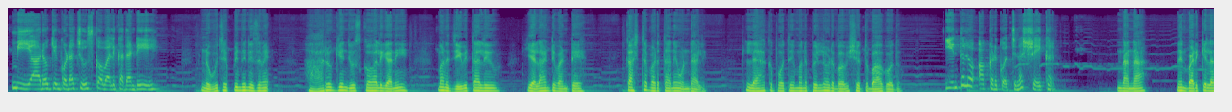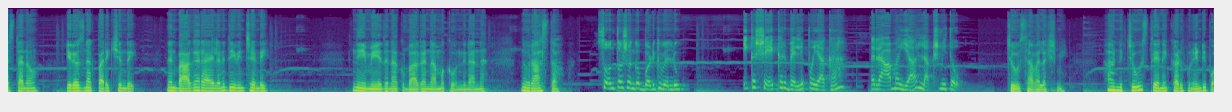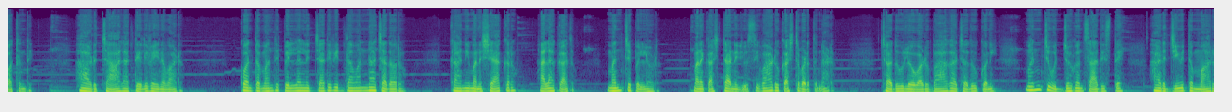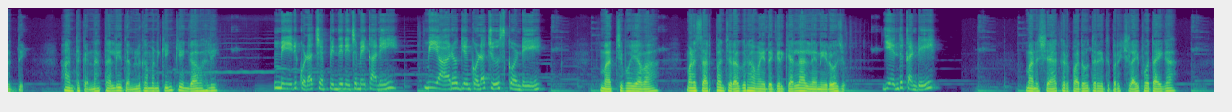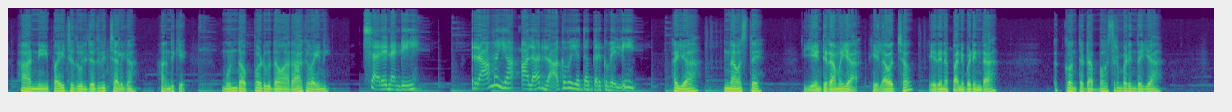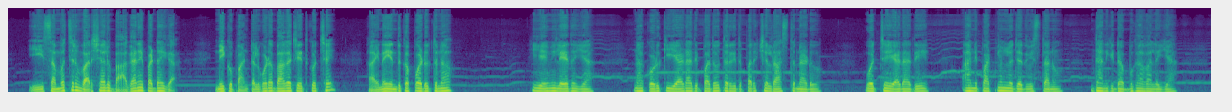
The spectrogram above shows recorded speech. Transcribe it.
మీ ఆరోగ్యం కూడా చూసుకోవాలి కదండి. నువ్వు చెప్పింది నిజమే. ఆరోగ్యం చూసుకోవాలి గాని మన జీవితాలు ఎలాంటివంటే కష్టపడతానే ఉండాలి. లేకపోతే మన పిల్లోడి భవిష్యత్తు బాగోదు. ఇంతలో అక్కడికొచ్చిన శేఖర్. నాన్న నేను బడికెళ్ళొస్తాను ఈరోజు నాకు పరీక్ష ఉంది. నేను బాగా రాయాలని దీవించండి. నీ మీద నాకు బాగా నమ్మకం ఉంది నాన్న. నువ్వు రాస్తావు. సంతోషంగా బడికి వెళ్ళు. ఇక శేఖర్ వెళ్ళిపోయాక రామయ్య లక్ష్మితో చూసావా లక్ష్మి? ఆడిని చూస్తేనే కడుపు నిండిపోతుంది. ఆడు చాలా తెలివైనవాడు. కొంతమంది పిల్లల్ని చదివిద్దామన్నా చదవరు. కానీ మన శేఖరు అలా కాదు. మంచి పిల్లోడు. మన కష్టాన్ని చూసి వాడు కష్టపడుతున్నాడు. చదువులో వాడు బాగా చదువుకొని మంచి ఉద్యోగం సాధిస్తే ఆడి జీవితం మారుద్ది. అంతకన్నా తల్లిదండ్రులుగా మనకి ఇంకేం కావాలి? మీరు కూడా చెప్పింది నిజమే కానీ మీ ఆరోగ్యం కూడా చూసుకోండి. మర్చిపోయావా? మన సర్పంచ్ రఘురామయ్య దగ్గరికి వెళ్ళాలి నేను ఈరోజు. ఎందుకండి? మన శేఖర్ పదవ తరగతి పరీక్షలు అయిపోతాయిగా. ఆణ్ణి పై చదువులు చదివించాలిగా. అందుకే ముందు అప్పు అడుగుదాం ఆ రాఘవయ్యని. సరేనండి. రామయ్య అలా రాఘవయ్య దగ్గరకు వెళ్ళి అయ్యా నమస్తే. ఏంటి రామయ్య ఇలా వచ్చావు? ఏదైనా పని పడిందా? కొంత డబ్బు అవసరం పడిందయ్యా. ఈ సంవత్సరం వర్షాలు బాగానే పడ్డాయిగా. నీకు పంటలు కూడా బాగా చేతికొచ్చాయి. అయినా ఎందుకప్పు అడుగుతున్నావు? ఏమీ లేదయ్యా. నా కొడుకు ఈ ఏడాది పదో తరగతి పరీక్షలు రాస్తున్నాడు. వచ్చే ఏడాది ఆని పట్నంలో చదివిస్తాను. దానికి డబ్బు కావాలయ్యా.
